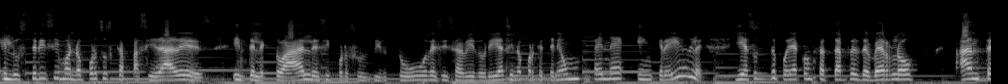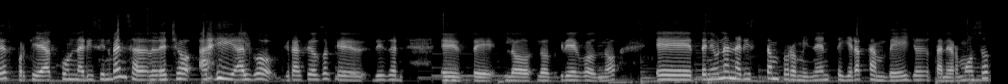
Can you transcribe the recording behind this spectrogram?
ilustrísimo no por sus capacidades intelectuales y por sus virtudes y sabiduría, sino porque tenía un pene increíble. Y eso se podía constatar desde verlo antes porque ya con nariz inmensa. De hecho, hay algo gracioso que dicen este, los griegos, ¿no? Eh, tenía una nariz tan prominente y era tan bello, tan hermoso,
